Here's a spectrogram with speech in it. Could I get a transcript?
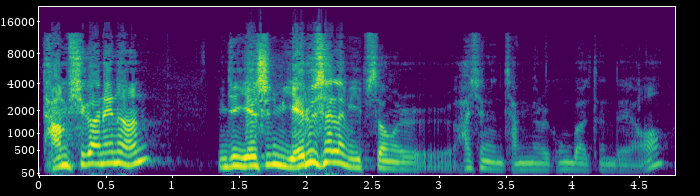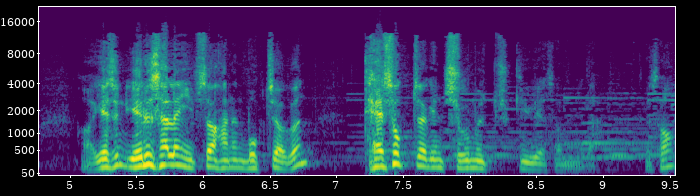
다음 시간에는 이제 예수님이 예루살렘 입성을 하시는 장면을 공부할 텐데요. 어, 예루살렘 입성하는 목적은 대속적인 죽음을 죽기 위해서입니다. 그래서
